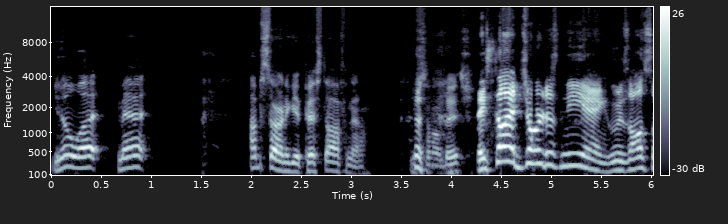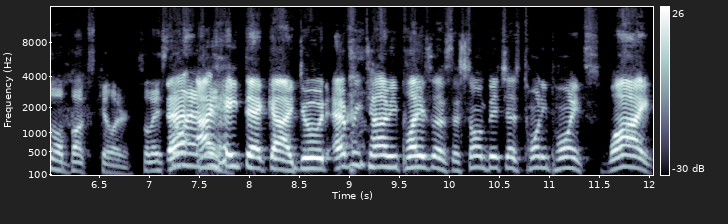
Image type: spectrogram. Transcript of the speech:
You know what, Matt? I'm starting to get pissed off now. You son of a bitch. They still had Georges Niang, who is also a Bucks killer. So they still That had I hate that guy, dude. Every time he plays us, that son of a bitch has 20 points. Why?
